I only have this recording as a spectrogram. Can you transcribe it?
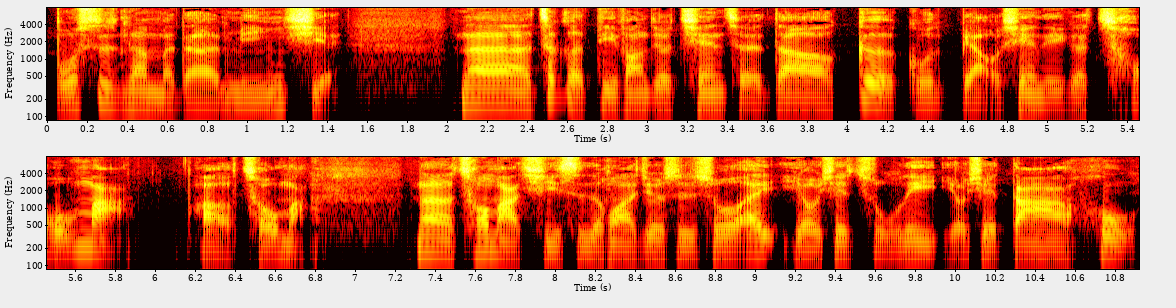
不是那么的明显。那这个地方就牵扯到个股表现的一个筹码，好筹码。那筹码其实的话，就是说，哎，有些主力，有些大户，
